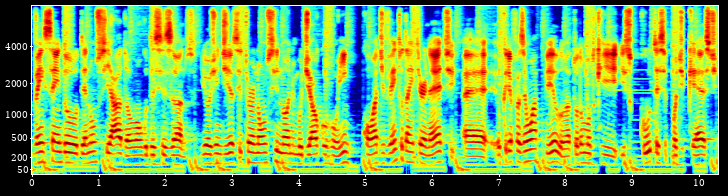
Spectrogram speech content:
vem sendo denunciado ao longo desses anos, e hoje em dia se tornou um sinônimo de algo ruim, com o advento da internet, é, eu queria fazer um apelo a todo mundo que escuta esse podcast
